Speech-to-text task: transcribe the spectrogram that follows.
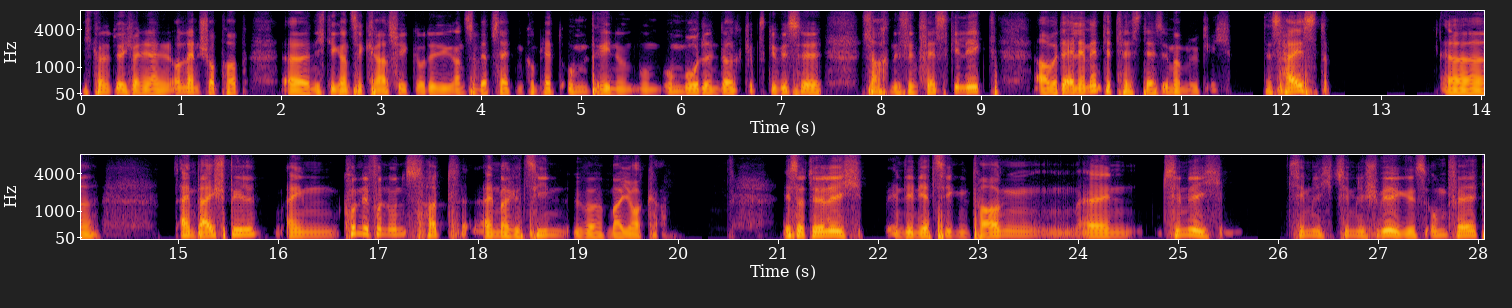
ich kann natürlich, wenn ich einen Online-Shop habe, äh, nicht die ganze Grafik oder die ganzen Webseiten komplett umdrehen und um, ummodeln. Da gibt es gewisse Sachen, die sind festgelegt, aber der Elemente-Test, der ist immer möglich. Das heißt, äh, ein Beispiel, ein Kunde von uns hat ein Magazin über Mallorca. Ist natürlich in den jetzigen Tagen ein ziemlich ziemlich, ziemlich schwieriges Umfeld,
